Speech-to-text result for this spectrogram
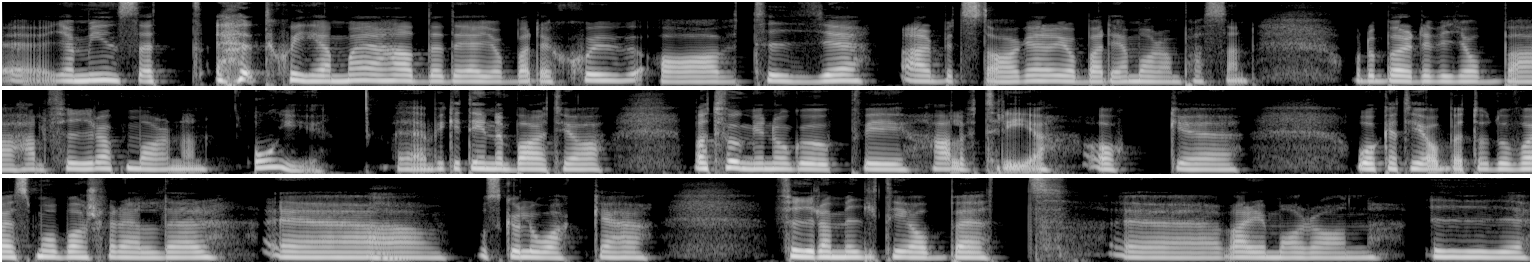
Eh, jag minns ett, ett schema jag hade där jag jobbade sju av tio arbetsdagar jobbade jag morgonpassen. Och då började vi jobba halv fyra på morgonen. Oj! Eh, vilket innebar att jag var tvungen att gå upp vid halv tre och eh, åka till jobbet. Och då var jag småbarnsförälder eh, ah. och skulle åka fyra mil till jobbet eh, varje morgon i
